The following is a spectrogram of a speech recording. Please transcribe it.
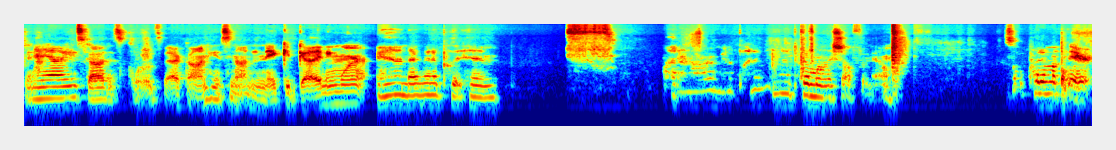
And now he's got his clothes back on. He's not a naked guy anymore. And I'm gonna put him. I don't know where I'm gonna put him. I'm gonna put him on the shelf for now. So I'll put him up there.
